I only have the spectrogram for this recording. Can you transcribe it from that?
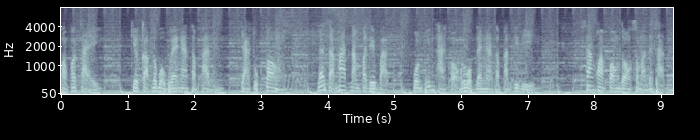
ความเข้าใจ เกี่ยวกับระบบแรงงานสัมพันธ์อย่างถูกต้อง และสามารถนำปฏิบัติ บนพื้นฐานของระบบแรงงานสัมพันธ์ที่ดี สร้างความปองดองสมานฉันท์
